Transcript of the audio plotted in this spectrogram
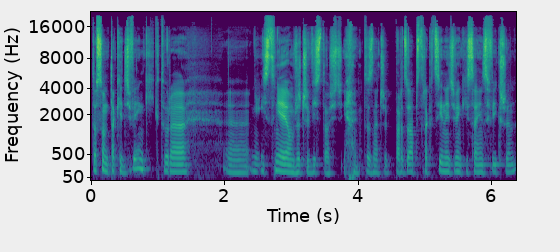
to są takie dźwięki, które E, nie istnieją w rzeczywistości. To znaczy bardzo abstrakcyjne dźwięki science fiction, e,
